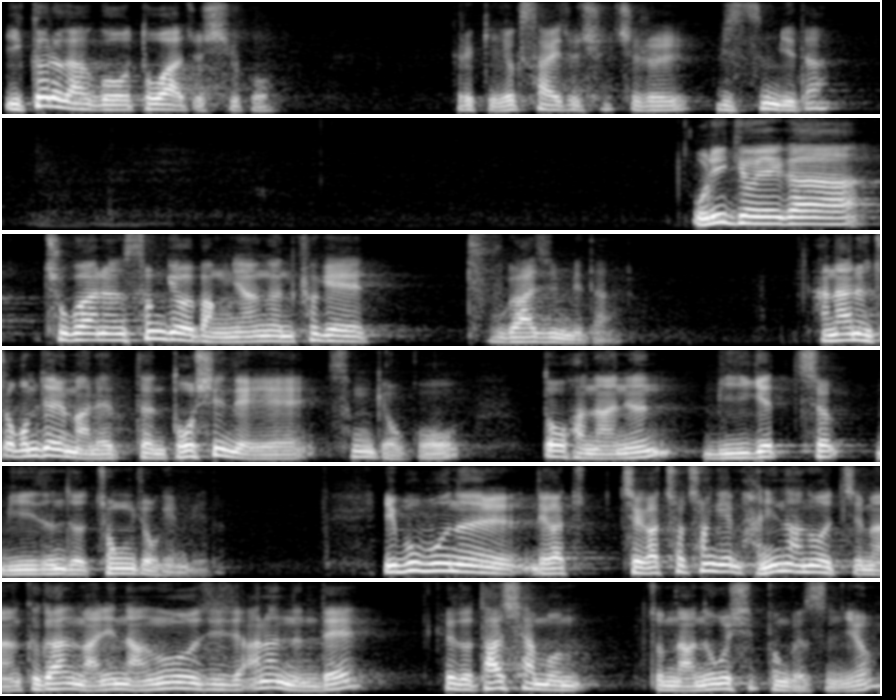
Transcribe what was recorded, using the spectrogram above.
이끌어가고 도와주시고, 그렇게 역사해 주실 줄을 믿습니다. 우리 교회가 추구하는 성교 방향은 크게 두 가지입니다. 하나는 조금 전에 말했던 도시 내의 성교고 또 하나는 미개척, 미전적 종족입니다. 이 부분을 내가 제가 초창기에 많이 나누었지만 그간 많이 나누어지지 않았는데 그래도 다시 한번 좀 나누고 싶은 것은요.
